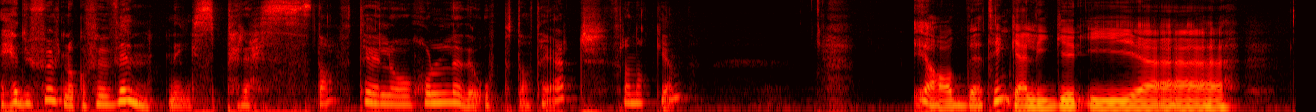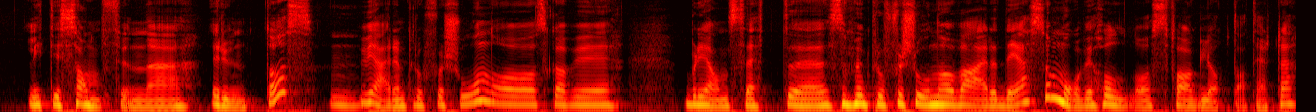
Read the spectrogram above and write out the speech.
har du følt noe forventningspress da, til å holde det oppdatert fra noen? Ja, det tenker jeg ligger i uh, litt i samfunnet rundt oss. Mm. Vi er en profesjon, og skal vi bli ansett uh, som en profesjon og være det, så må vi holde oss faglig oppdaterte.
